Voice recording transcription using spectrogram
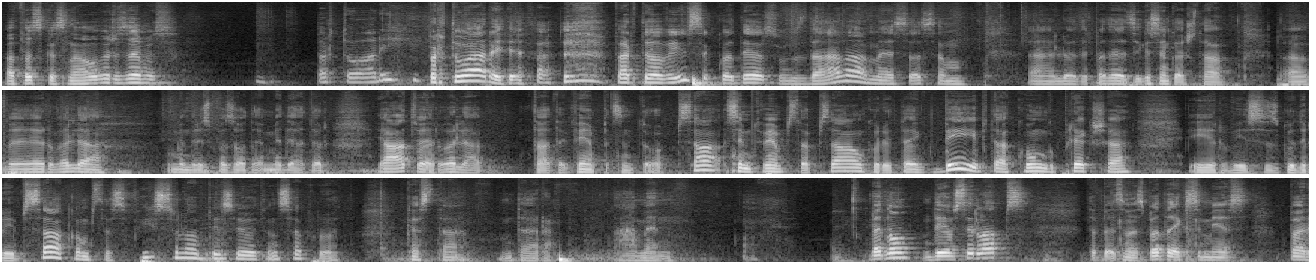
A tas, kas nav virs zemes. Par to arī. Par to arī. Jā. Par to visu, ko Dievs mums dāvā, mēs esam ļoti pateicīgi. Es vienkārši tā vēru vaļā, gandrīz pazaudēju mediātoru. Jā, atvēru vaļā tātad 11. Psal, 111. psalmu, kur ir teikt, bība tā kunga priekšā ir visas gudrības sākums, tas visu labi izjūt un saprot, kas tā dara. Āmen. Bet, nu, Dievs ir labs. Tāpēc mēs pateiksimies par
